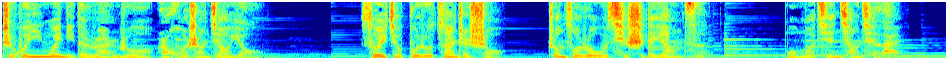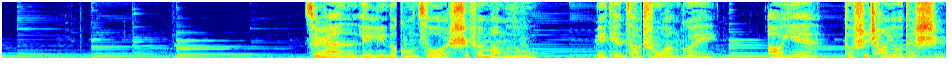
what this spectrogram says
只会因为你的软弱而火上浇油。所以，就不如攥着手，装作若无其事的样子，默默坚强起来。虽然玲玲的工作十分忙碌。每天早出晚归，熬夜都是常有的事。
